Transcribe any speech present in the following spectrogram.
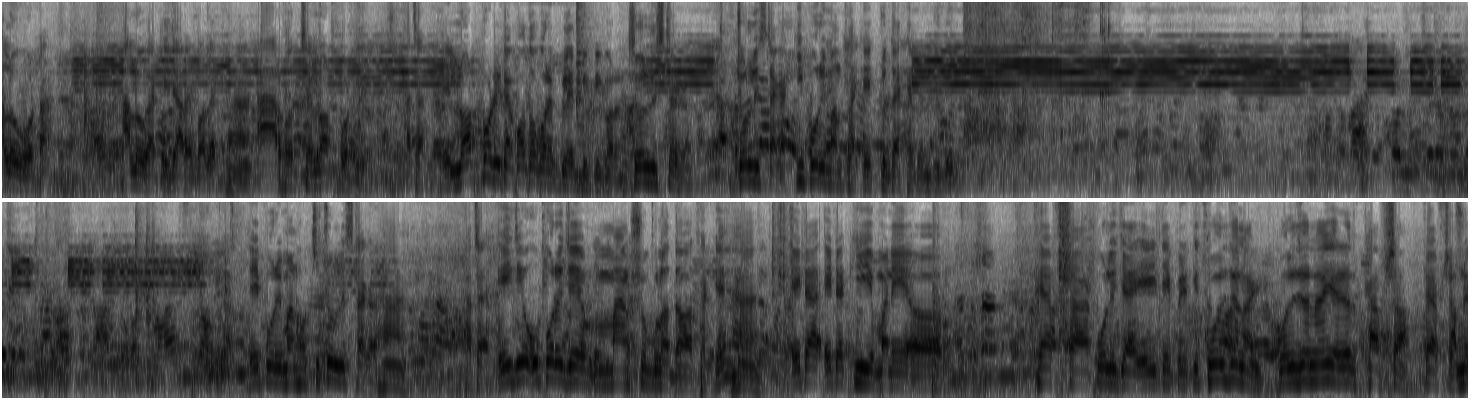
আলু গোটা আলু ঘাটি যারে বলে হ্যাঁ। আর হচ্ছে লটপটি। আচ্ছা এই লটপটিটা কত করে প্লেট বিক্রি করেন? চল্লিশ টাকা। চল্লিশ টাকা কি পরিমাণ থাকে একটু দেখাবেন যদি? এই পরিমাণ হচ্ছে চল্লিশ টাকা। হ্যাঁ। আচ্ছা এই যে উপরে যে মাংসগুলা দেওয়া থাকে হ্যাঁ। এটা এটা কি মানে ফ্যাপসা কলিজা এই টাইপের কিছু কলিজা নাই কলিজা নাই এটা ফ্যাপসা। ফ্যাপসা আপনি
